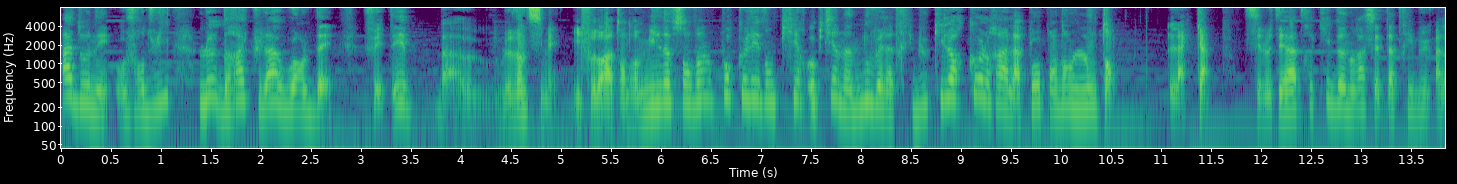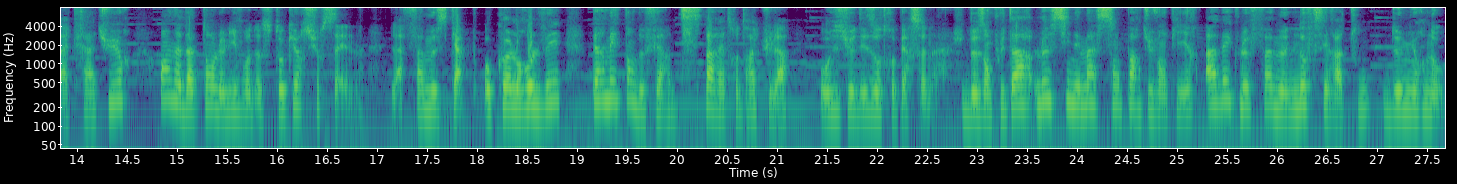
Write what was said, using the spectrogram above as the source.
a donné aujourd'hui le Dracula World Day, fêté bah, le 26 mai. Il faudra attendre 1920 pour que les vampires obtiennent un nouvel attribut qui leur collera à la peau pendant longtemps, la cape. C'est le théâtre qui donnera cet attribut à la créature en adaptant le livre de Stoker sur scène, la fameuse cape au col relevé permettant de faire disparaître Dracula aux yeux des autres personnages. Deux ans plus tard, le cinéma s'empare du vampire avec le fameux Nosferatu de Murnau.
